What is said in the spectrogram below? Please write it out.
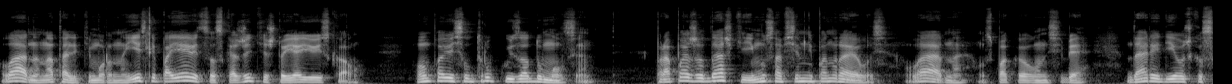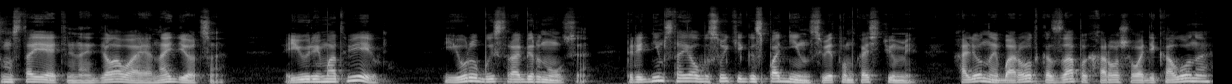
«Ладно, Наталья Тимуровна, если появится, скажите, что я ее искал». Он повесил трубку и задумался. Пропажа Дашки ему совсем не понравилась. «Ладно», – успокоил он себя. «Дарья девушка самостоятельная, деловая, найдется». «Юрий Матвеев?» Юра быстро обернулся. Перед ним стоял высокий господин в светлом костюме. Холеная бородка, запах хорошего одеколона.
